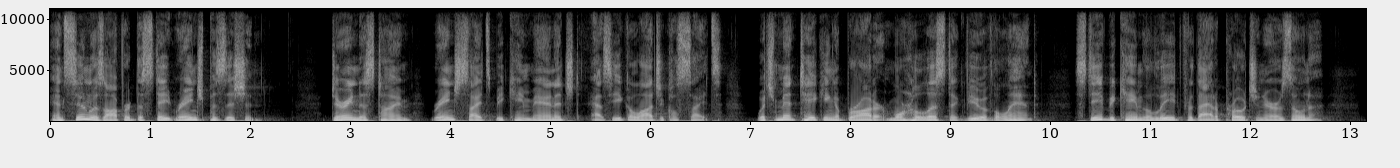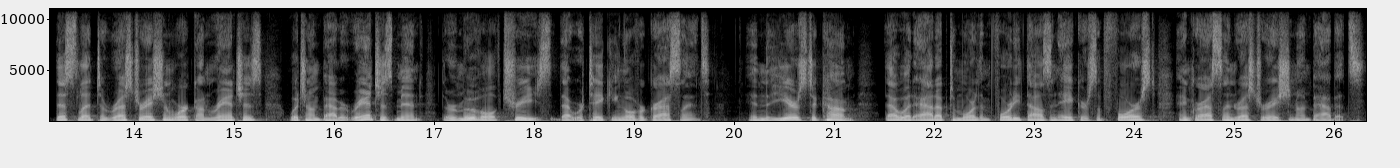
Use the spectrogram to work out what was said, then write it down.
and soon was offered the state range position. During this time, range sites became managed as ecological sites, which meant taking a broader, more holistic view of the land. Steve became the lead for that approach in Arizona. This led to restoration work on ranches, which on Babbitt ranches meant the removal of trees that were taking over grasslands. In the years to come, that would add up to more than 40,000 acres of forest and grassland restoration on Babbitt's.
